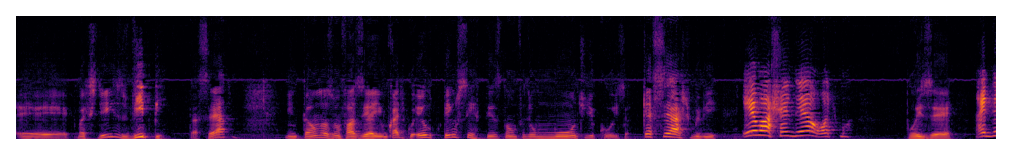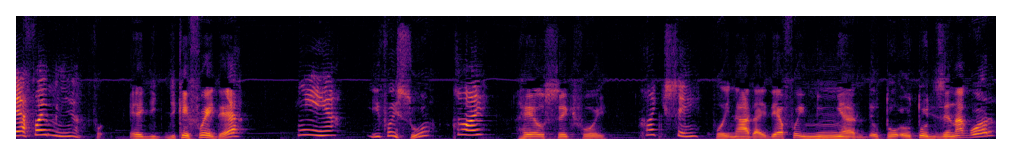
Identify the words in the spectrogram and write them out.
é, como é que se diz? VIP, tá certo? Então nós vamos fazer aí um bocado de coisa. Eu tenho certeza que vamos fazer um monte de coisa. O que, é que você acha, Bibi? Eu achei a ideia ótima. Pois é. A ideia foi minha. Foi- é de, de quem foi a ideia? Minha. E foi sua? Foi. É, eu sei que foi. Que sim. Foi nada, a ideia foi minha. Eu tô, eu tô dizendo agora.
